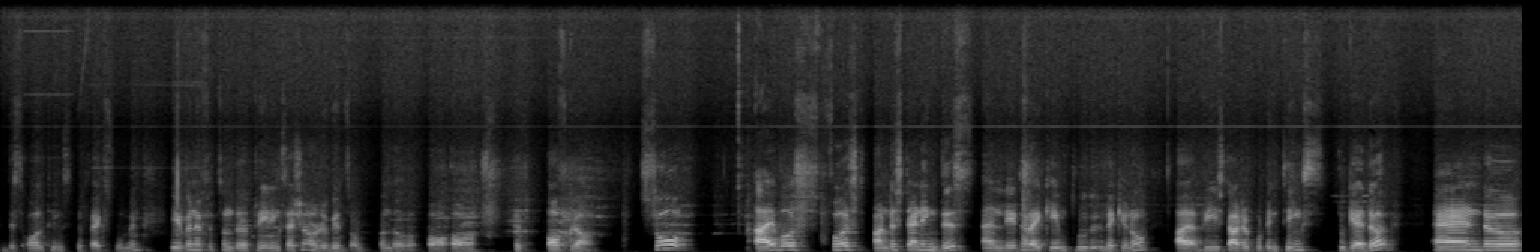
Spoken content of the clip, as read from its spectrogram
This all things affects women even if it's on the training session or if it's on the or, or off ground. So i was first understanding this and later i came through like you know I, we started putting things together and uh,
